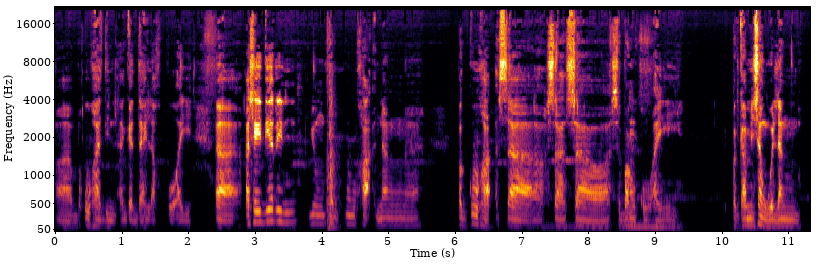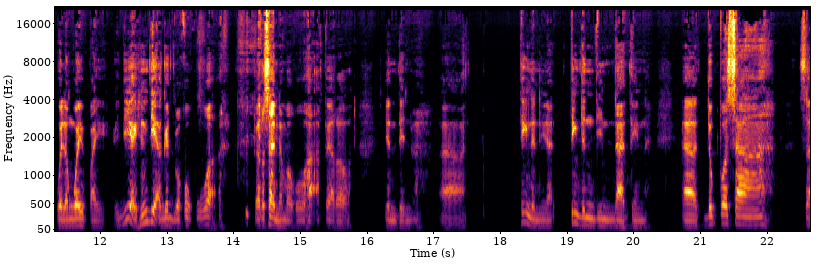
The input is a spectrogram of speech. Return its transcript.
ah, makuha din agad dahil ako po ay ah, kasi di rin yung pagkuha ng ah, pagkuha sa sa sa sa bangko ay pagka minsan walang walang wifi hindi hindi agad makukuha. Pero sana makuha pero yun din ah tingnan din na- tingnan din natin. At doon po sa sa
